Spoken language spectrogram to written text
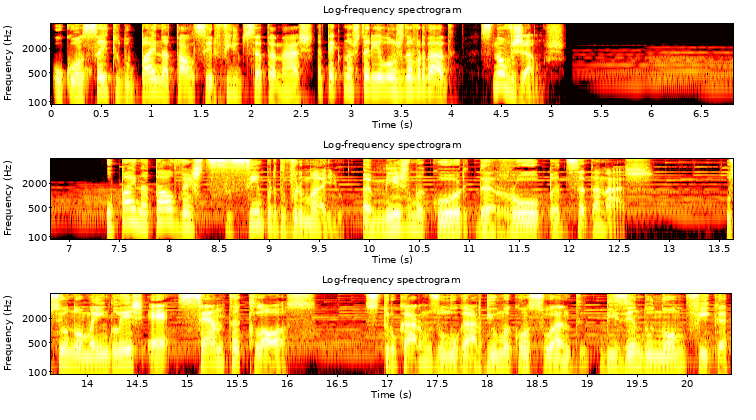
o conceito do Pai Natal ser filho de Satanás até que não estaria longe da verdade. Se não vejamos. O Pai Natal veste-se sempre de vermelho, a mesma cor da roupa de Satanás. O seu nome em inglês é Santa Claus. Se trocarmos o lugar de uma consoante, dizendo o nome fica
